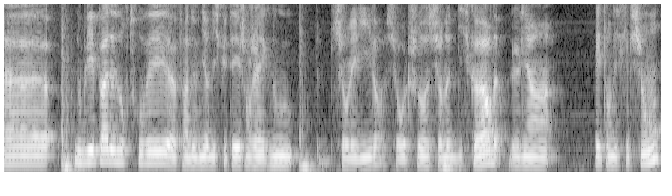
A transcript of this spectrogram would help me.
Euh, N'oubliez pas de nous retrouver, euh, enfin de venir discuter, échanger avec nous sur les livres, sur autre chose, sur notre Discord. Le lien est en description.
